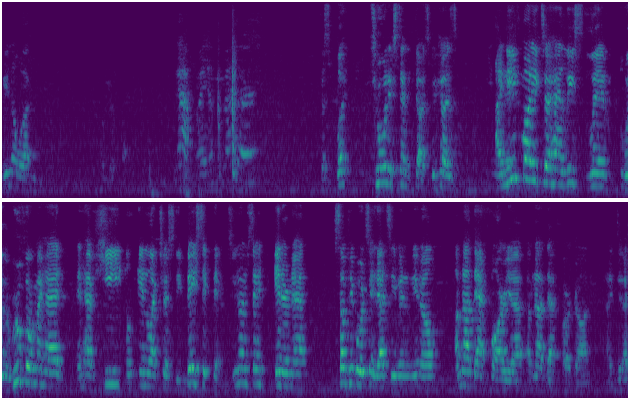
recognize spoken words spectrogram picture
You know what? Yeah, mine doesn't matter. That's- But to an extent, it does because I need money to at least live with a roof over my head and have heat and electricity. Basic things. You know what I'm saying? Internet. Some people would say that's even, you know, I'm not that far yet. I'm not that far gone. I, I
